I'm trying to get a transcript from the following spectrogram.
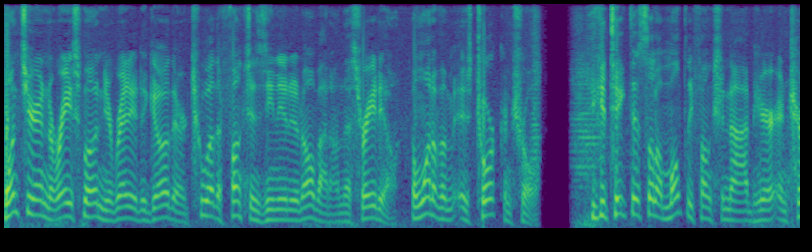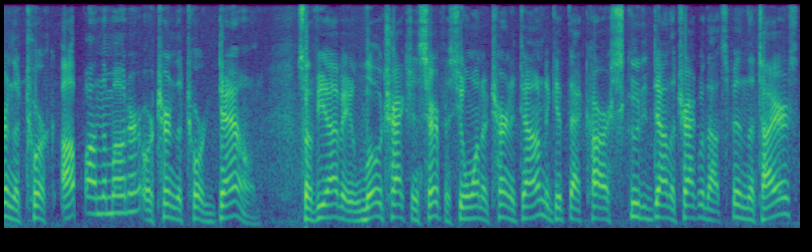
Once you're in the race mode and you're ready to go, there are two other functions you need to know about on this radio. And one of them is torque control. You can take this little multifunction knob here and turn the torque up on the motor or turn the torque down. So if you have a low traction surface, you'll want to turn it down to get that car scooted down the track without spinning the tires.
